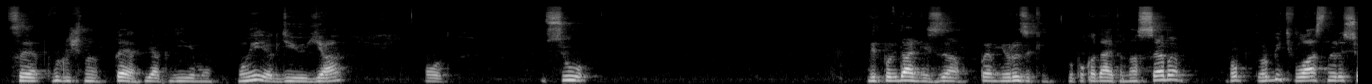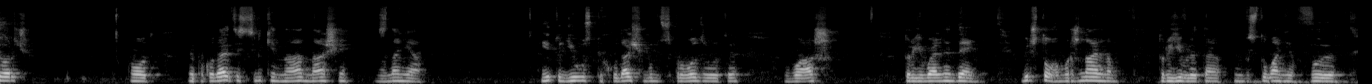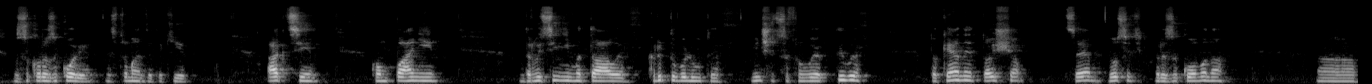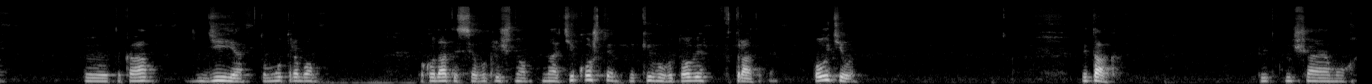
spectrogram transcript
Це виключно те, як діємо ми, як дію я. От. Всю відповідальність за певні ризики ви покладаєте на себе, робіть власний ресерч. От. Не покладайтесь тільки на наші знання. І тоді успіх удачі будуть супроводжувати ваш торгівельний день. Більш того, маржинальна торгівля та інвестування в високоризикові інструменти, такі як акції, компанії, дорогоцінні метали, криптовалюти, інші цифрові активи, токени тощо. Це досить ризикована е, така дія, тому треба покладатися виключно на ті кошти, які ви готові втратити. Полетіли. І так, підключаємо.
